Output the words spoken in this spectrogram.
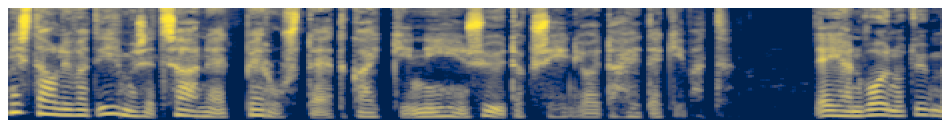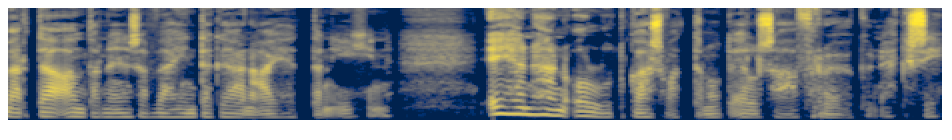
Mistä olivat ihmiset saaneet perusteet kaikkiin niihin syytöksiin, joita he tekivät? Ei hän voinut ymmärtää antaneensa vähintäkään aihetta niihin. Eihän hän ollut kasvattanut Elsaa frökynäksi.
